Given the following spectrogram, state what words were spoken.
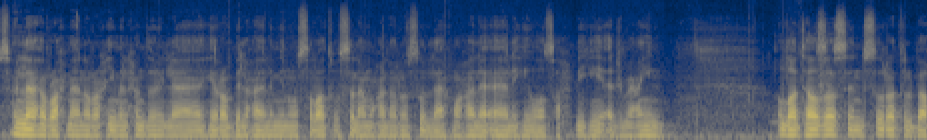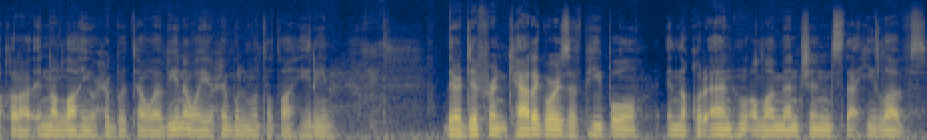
بسم الله الرحمن الرحيم الحمد لله رب العالمين والصلاة والسلام على رسول الله وعلى آله وصحبه أجمعين Allah tells us in Surah Al-Baqarah, إِنَّ اللَّهَ يُحِبُّ التَّوَّابِينَ وَيُحِبُّ الْمُتَطَهِّرِينَ There are different categories of people in the Quran who Allah mentions that He loves.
